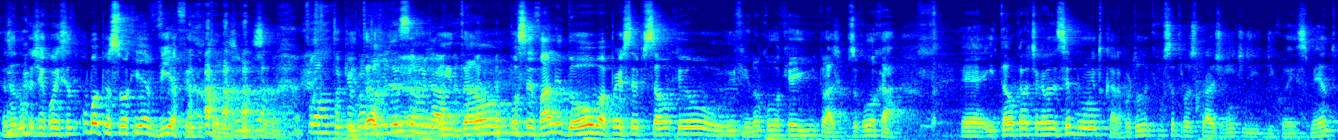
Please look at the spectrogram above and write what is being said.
mas eu nunca tinha conhecido uma pessoa que havia feito todos os cursos. Pronto, quebrou Então- tua objeção já. Então, você validou uma percepção que eu, enfim, não coloquei em prática, preciso colocar. É, então, eu quero te agradecer muito, cara, por tudo que você trouxe pra gente de, de conhecimento.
